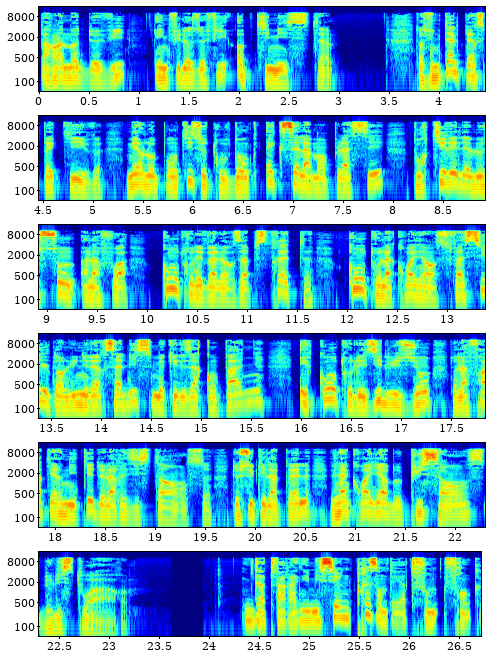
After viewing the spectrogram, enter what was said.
par un mode de vie et une philosophie optimiste. Dans une telle perspective, Merleau-Ponty se trouve donc excellemment placé pour tirer les leçons à la fois contre les valeurs abstraites, contre la croyance facile dans l'universalisme qui les accompagne, et contre les illusions de la fraternité de la résistance, de ce qu'il appelle l'incroyable puissance de l'histoire. Dat war vum Frank.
